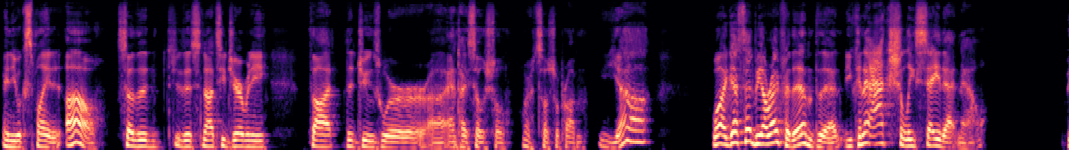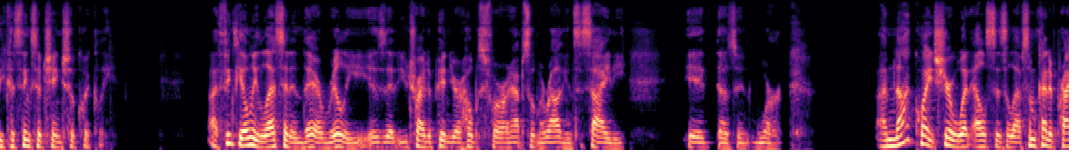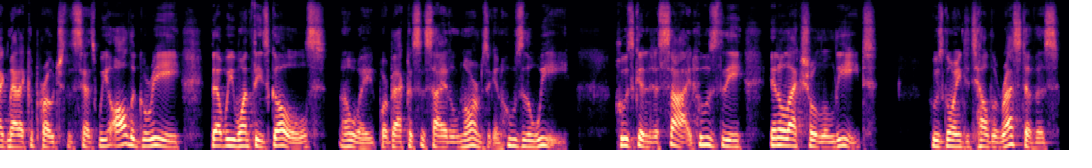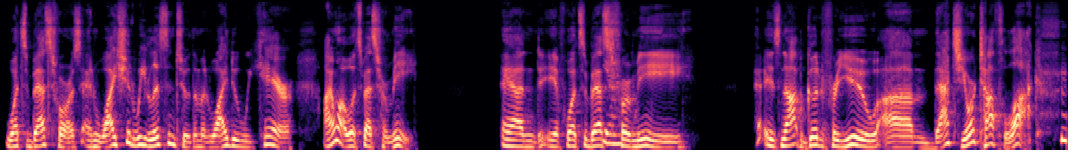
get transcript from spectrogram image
And you explain it. Oh, so the this Nazi Germany thought the Jews were uh, antisocial or social problem. Yeah, well, I guess that'd be all right for them then. You can actually say that now because things have changed so quickly. I think the only lesson in there really is that you try to pin your hopes for an absolute morality in society. It doesn't work. I'm not quite sure what else is left. Some kind of pragmatic approach that says we all agree that we want these goals. Oh, wait, we're back to societal norms again. Who's the we? Who's going to decide? Who's the intellectual elite who's going to tell the rest of us what's best for us and why should we listen to them and why do we care? I want what's best for me. And if what's best yeah. for me is not good for you, um, that's your tough luck.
